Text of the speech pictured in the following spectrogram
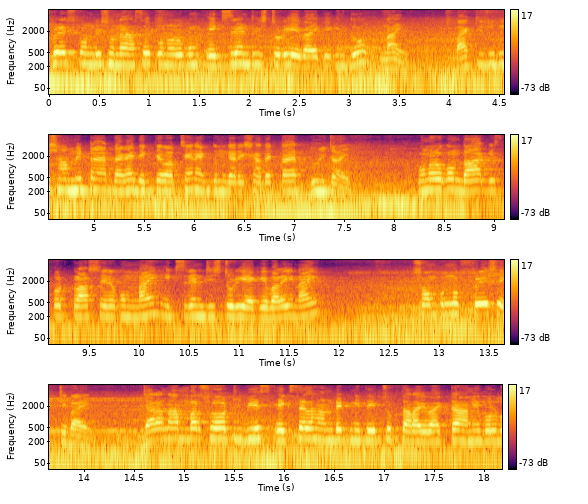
ফ্রেশ কন্ডিশনে আছে কোনো রকম অ্যাক্সিডেন্ট হিস্টোরি এই বাইকে কিন্তু নাই। বাইকটি যদি সামনের টায়ার দেখায়, দেখতে পাচ্ছেন একদম গাড়ির সাথে টায়ার দুইটাই। কোনো রকম দাগ স্পট ক্রাশ এরকম নাই অ্যাক্সিডেন্ট হিস্টোরি একেবারেই নাই। সম্পূর্ণ ফ্রেশ একটি বাইক যারা নাম্বার সহ টিভিএস এক্সেল হান্ড্রেড নিতে ইচ্ছুক, তারা এই বাইকটা আমি বলব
